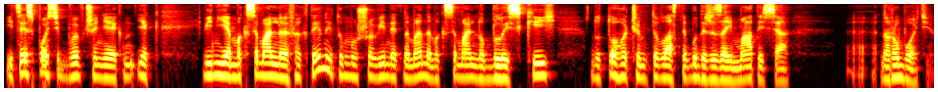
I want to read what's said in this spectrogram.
І цей спосіб вивчення, як, як він є максимально ефективний, тому що він, як на мене, максимально близький до того, чим ти, власне, будеш займатися е, на роботі.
